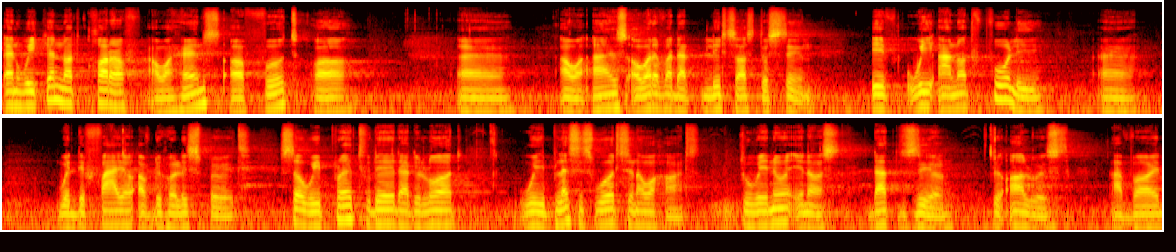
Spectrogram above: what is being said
And we cannot cut off our hands or foot or uh, our eyes or whatever that leads us to sin if we are not fully uh, with the fire of the Holy Spirit. So we pray today that the Lord will bless His words in our hearts to renew in us that zeal to always avoid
